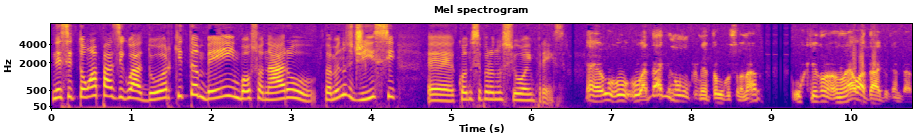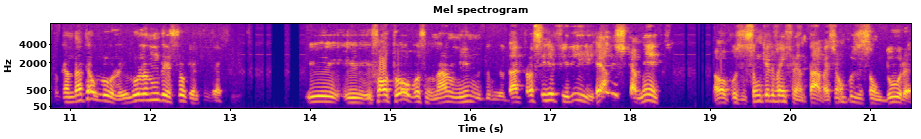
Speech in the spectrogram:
nesse tom apaziguador que também Bolsonaro, pelo menos, disse é, quando se pronunciou à imprensa? É, o, o Haddad não cumprimentou o Bolsonaro porque não, não, é o Haddad o candidato, o candidato é o Lula, e o Lula não deixou que ele fizesse isso. E, e, faltou ao Bolsonaro um mínimo de humildade para se referir realisticamente à oposição que ele vai enfrentar. Vai ser uma oposição dura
